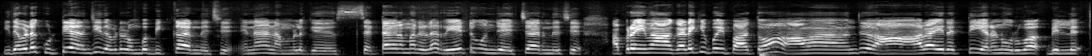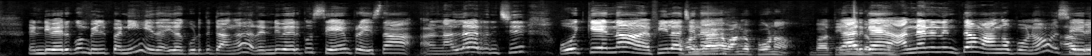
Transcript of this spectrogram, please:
இதை விட குட்டியா இருந்துச்சு. இதை விட ரொம்ப பிக்கா இருந்துச்சு. ஏன்னா நம்மளுக்கு செட் ஆகுற மாதிரி இல்லை. ரேட்டும் கொஞ்சம் எச்சா இருந்துச்சு. அப்புறம் இவன் கடைக்கு போய் பார்த்தோம். அவன் வந்து ஆறாயிரத்தி இரநூறுவா பில்லு ரெண்டு பேருக்கும் பில் பண்ணி இதை இதை கொடுத்துட்டாங்க. ரெண்டு பேருக்கும் சேம் ப்ரைஸ் தான். நல்லா இருந்துச்சு. ஓகேன்னு தான் ஃபீல் ஆச்சு. வாங்க போனோம். பாத்தீங்கன்னா யாருக்கு அண்ணனுக்கு தான் வாங்க போனோம். சரி.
